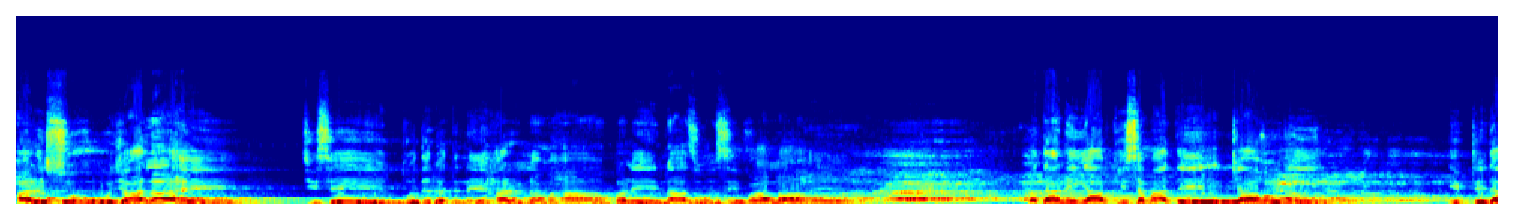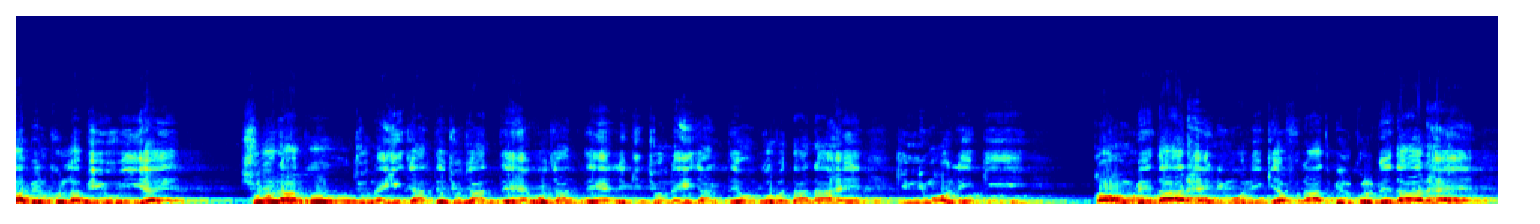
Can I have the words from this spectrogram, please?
हर सू उजाला है। जिसे कुदरत ने हर लम्हा बड़े नाजों से पाला है। पता नहीं आपकी समातें क्या होगी। इब्तदा बिल्कुल अभी हुई है। शोरा को जो नहीं जानते, जो जानते हैं, वो जानते हैं, लेकिन जो नहीं जानते उनको बताना है कि निमोली की कौम बेदार है, निमोली के अफराद बिल्कुल बेदार हैं।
